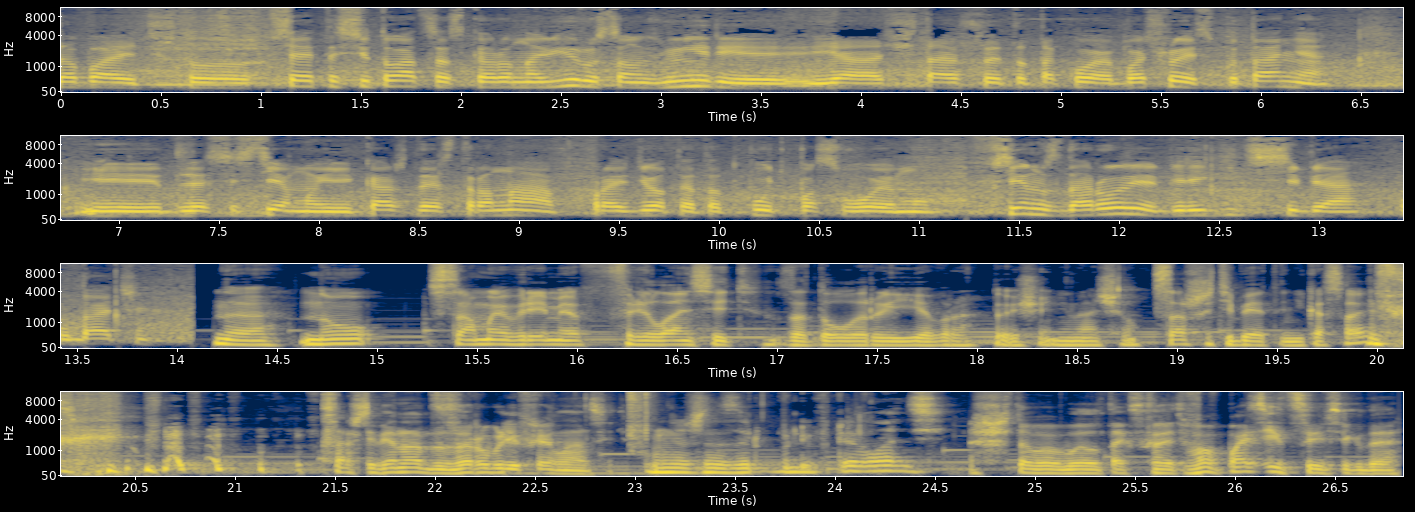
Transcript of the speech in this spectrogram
добавить, что вся эта ситуация с коронавирусом в мире, я считаю, что это такое большое испытание и для системы, и каждая страна пройдет этот путь по-своему. Всем здоровья, берегите себя, удачи. Да, ну, Самое время фрилансить за доллары и евро, кто еще не начал. Саша, тебя это не касается? Саш, тебе надо за рубли фрилансить. Нужно за рубли фрилансить. Чтобы был, так сказать, в оппозиции всегда.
